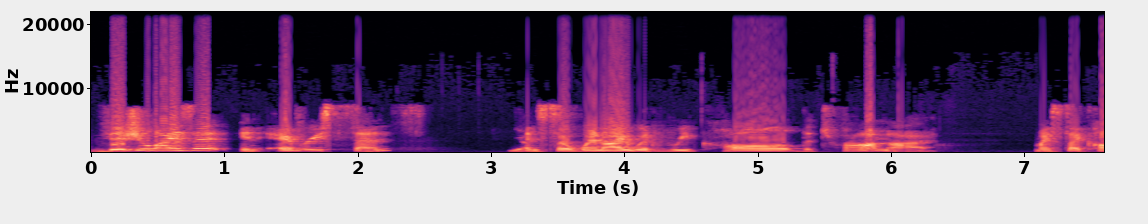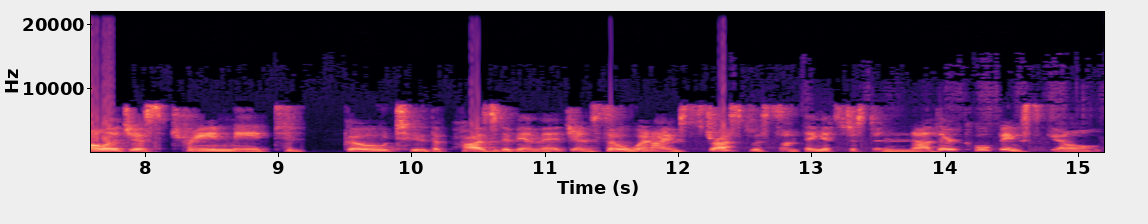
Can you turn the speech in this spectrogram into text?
visualize it in every sense. Yeah. And so when I would recall the trauma, my psychologist trained me to go to the positive image. And so when I'm stressed with something, it's just another coping skill,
